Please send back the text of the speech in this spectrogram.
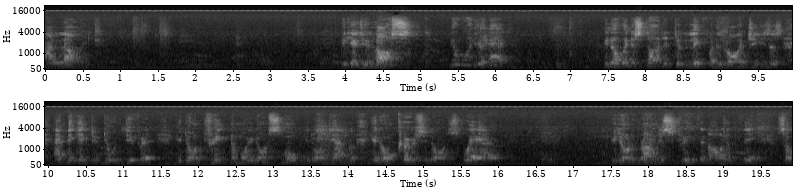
Allow it. Because you lost the one you had. You know, when you started to live for the Lord Jesus and begin to do different, you don't drink no more, you don't smoke, you don't gamble, you don't curse, you don't swear, you don't run the street and all them things. Some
